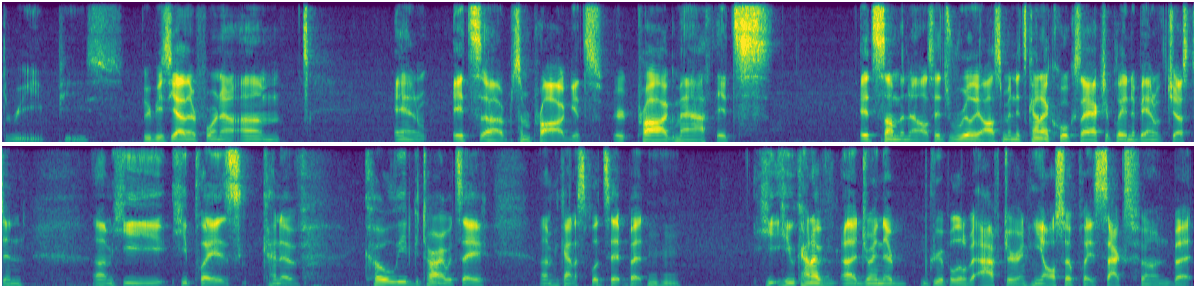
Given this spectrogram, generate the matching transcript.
three piece, three piece. Yeah, they're four now. Um, and it's uh, some prog. It's or prog math. It's it's something else. It's really awesome, and it's kind of cool because I actually played in a band with Justin. Um, he he plays kind of co-lead guitar, I would say. Um, he kind of splits it, but Mm-hmm. he he kind of uh, joined their group a little bit after, and he also plays saxophone. But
